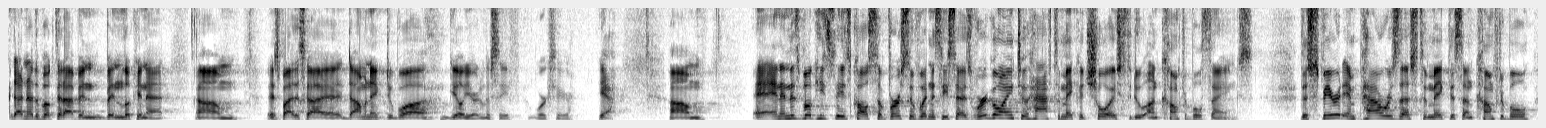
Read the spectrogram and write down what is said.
I got another book that I've been, been looking at. Um, it's by this guy, Dominique DuBois Gilliard. Let's see if it works here. Yeah. Um, and in this book, he's, called Subversive Witness. He says, We're going to have to make a choice to do uncomfortable things. The Spirit empowers us to make this uncomfortable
